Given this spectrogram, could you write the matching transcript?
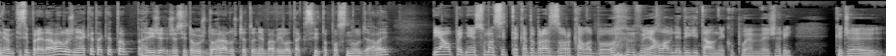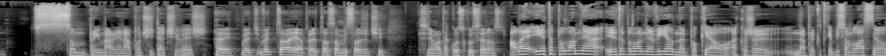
neviem, ty si predával už nejaké takéto hry, že, že si to už dohral, už ťa to nebavilo, tak si to posunul ďalej? Ja opäť nie som asi taká dobrá zorka, lebo ja hlavne digitálne kupujem, vieš, hry. Keďže som primárne na počítači, vieš. Hej, veď, veď to aj ja, preto som myslel, že či si nemal takú skúsenosť. Ale je to podľa mňa, je to podľa mňa výhodné, pokiaľ akože napríklad keby som vlastnil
